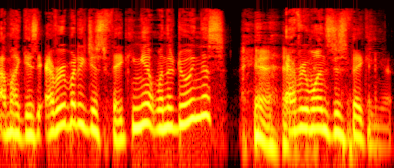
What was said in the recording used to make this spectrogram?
I'm like, is everybody just faking it when they're doing this? Everyone's just faking it.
